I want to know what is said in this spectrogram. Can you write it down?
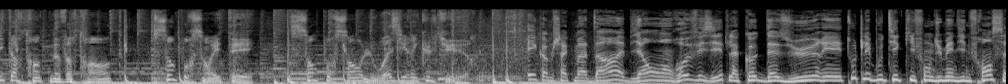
8h30, 9h30, 100% été, 100% loisirs et culture. Et comme chaque matin, eh bien, on revisite la Côte d'Azur et toutes les boutiques qui font du Made in France.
